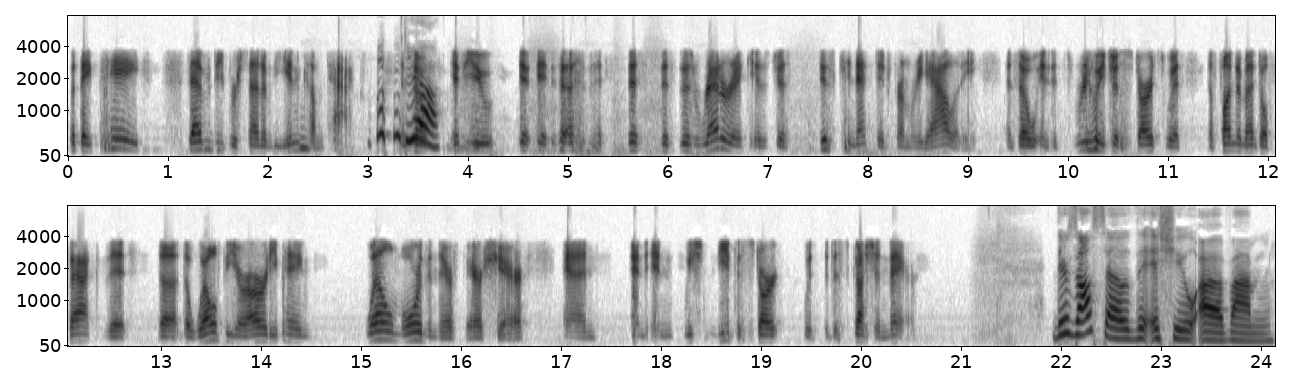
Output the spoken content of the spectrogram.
but they pay 70% of the income tax. Yeah. So if you it, it, this this this rhetoric is just disconnected from reality, and so it, it really just starts with the fundamental fact that the the wealthy are already paying well more than their fair share, and and and we need to start with the discussion there. There's also the issue of um,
